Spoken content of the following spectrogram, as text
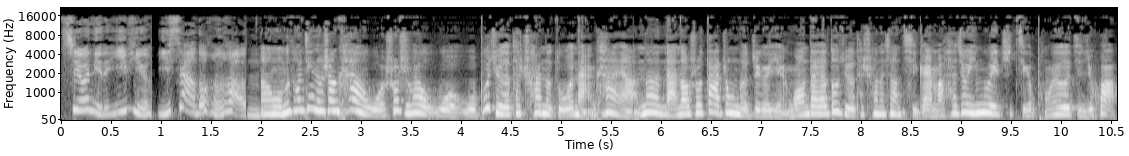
是有你的衣品一向都很好。嗯，我们从镜头上看，我说实话，我我不觉得他穿的多难看呀。那难道说大众的这个眼光，大家都觉得他穿的像乞丐吗？他就因为这几个朋友的几句话。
